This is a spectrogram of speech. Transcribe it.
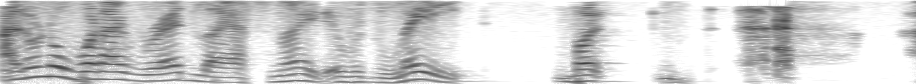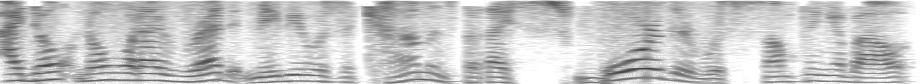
I don't know what I read last night. It was late, but I don't know what I read. Maybe it was the comments, but I swore there was something about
